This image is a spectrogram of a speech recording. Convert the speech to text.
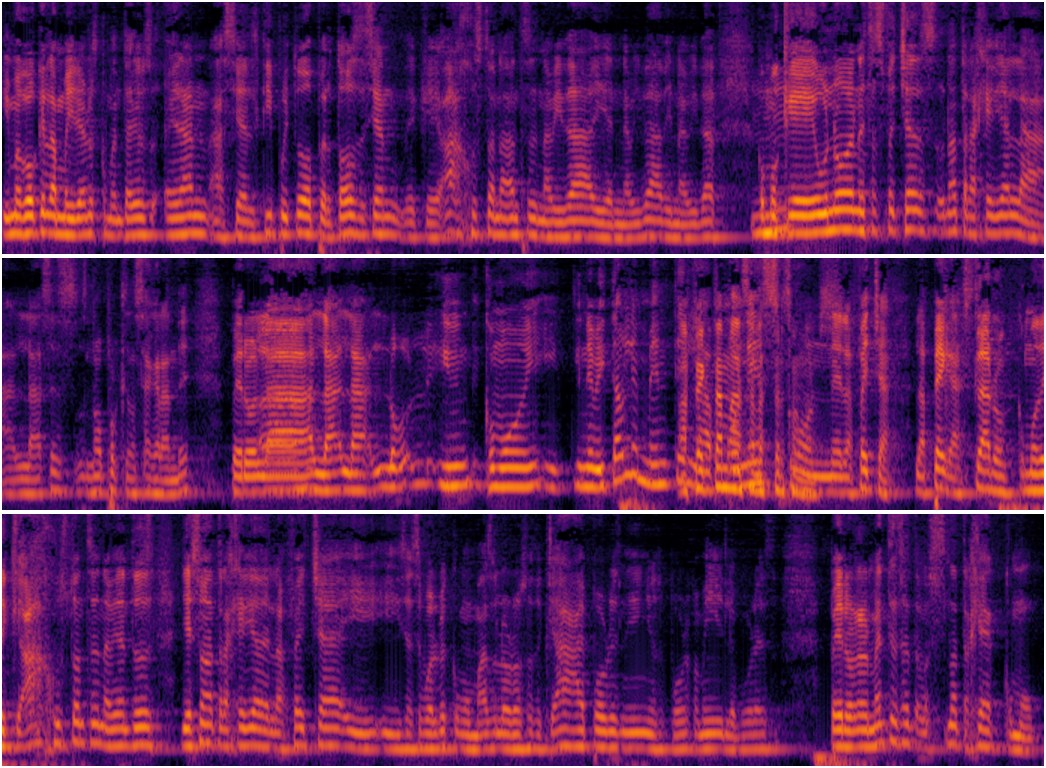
Y me acuerdo que la mayoría de los comentarios eran hacia el tipo y todo, pero todos decían de que, ah, justo antes de Navidad y en Navidad y Navidad. Como que uno en estas fechas, una tragedia la, la haces, no porque no sea grande, pero la, Ah. la, la, lo- in- como in- inevitablemente Afecta la más a pones las personas. con la fecha, la pegas. Claro. Como de que, ah, justo antes de Navidad, entonces ya es una tragedia de la fecha y, y se, se vuelve como más doloroso de que, ay, pobres niños, pobre familia, pobre esto. Pero realmente es una tragedia como,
